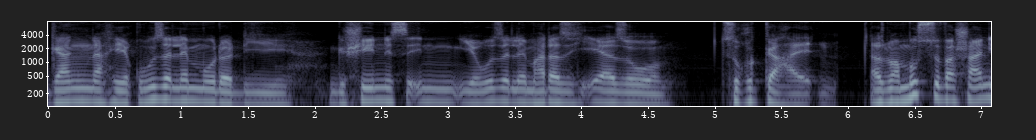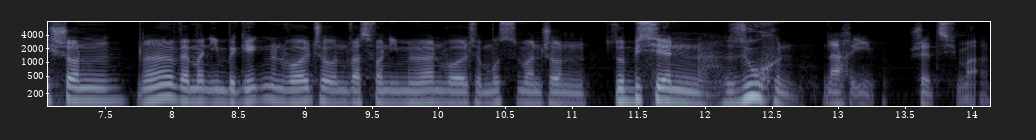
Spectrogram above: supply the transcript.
Gang nach Jerusalem oder die Geschehnisse in Jerusalem hat er sich eher so zurückgehalten. Also man musste wahrscheinlich schon, ne, wenn man ihm begegnen wollte und was von ihm hören wollte, musste man schon so ein bisschen suchen nach ihm, schätze ich mal.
